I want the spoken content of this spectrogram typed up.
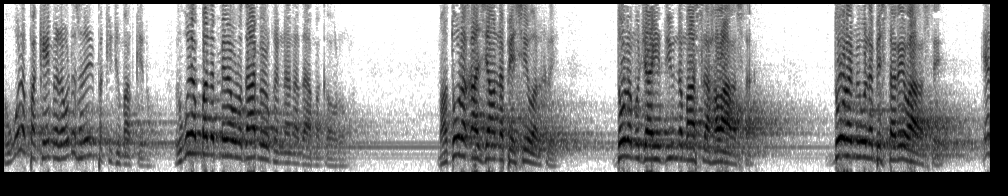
وګوره پکې مې راوړ سره پکې جمعه کې نو وګوره بل مې راوړ دا مې وکړ نه نه دا مکه وروړ ما ټول غازیان له پیسې ورکړې دوله مجاهدین نه ماسله هوا غسته دوله میوله بسترې واغسته یا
